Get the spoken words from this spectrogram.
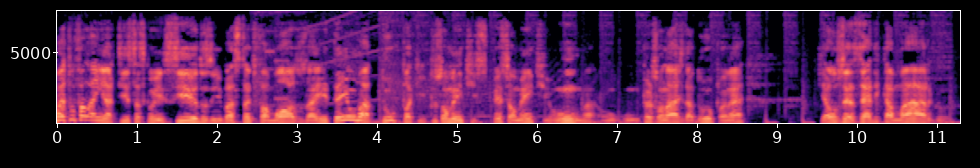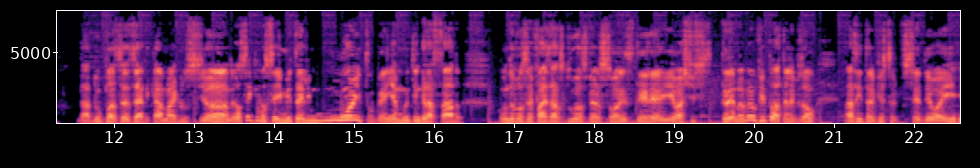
Mas por falar em artistas conhecidos e bastante famosos aí, tem uma dupla que, principalmente, especialmente um, um personagem da dupla, né? Que é o Zezé de Camargo, da dupla Zezé de Camargo e Luciano. Eu sei que você imita ele muito bem, é muito engraçado quando você faz as duas versões dele aí. Eu acho extremo, eu vi pela televisão, nas entrevistas que você deu aí,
